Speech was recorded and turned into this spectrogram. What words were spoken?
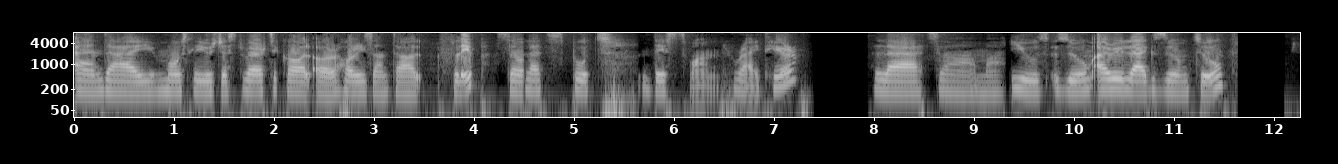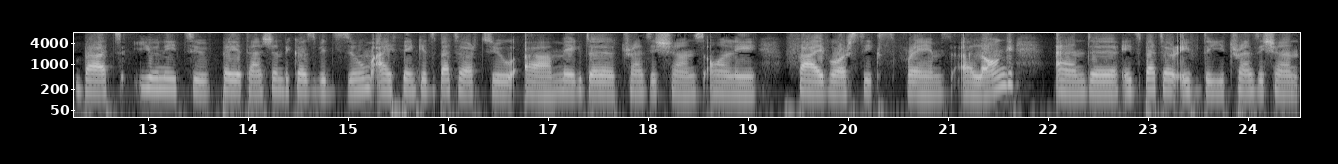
and I mostly use just vertical or horizontal flip. So let's put this one right here. Let's um, use zoom. I really like zoom too but you need to pay attention because with zoom I think it's better to uh, make the transitions only five or six frames long and uh, it's better if the transition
